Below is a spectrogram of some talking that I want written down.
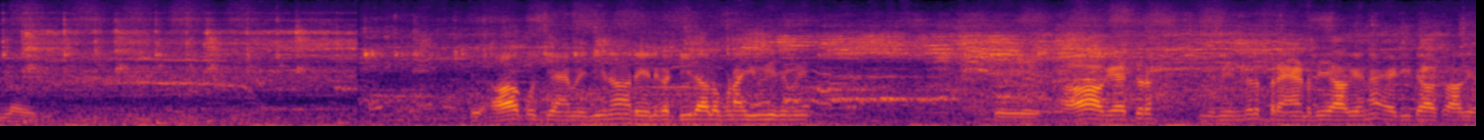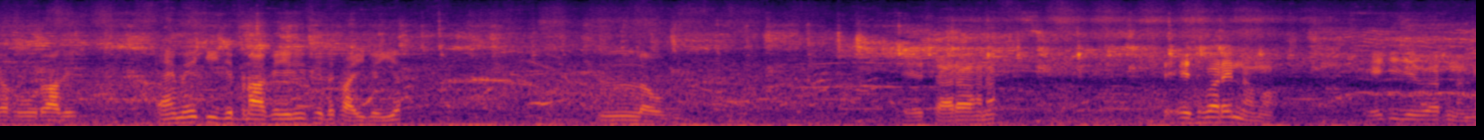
ਲਓ ਜੀ। ਤੇ ਆਹ ਕੁਝ ਐਵੇਂ ਦੀ ਨਾ ਰੇਲ ਗੱਡੀ ਲਾ ਲਓ ਬਣਾਈ ਹੋਈ ਹੈ ਜਿਵੇਂ। ਤੇ ਆਹ ਆ ਗਿਆ ਇੱਧਰ, ਜਿਵੇਂ ਇੱਧਰ ਬ੍ਰਾਂਡ ਦੇ ਆ ਗਏ ਨਾ ਐਡੀਡਾਸ ਆ ਗਿਆ, ਹੋਰ ਆ ਗਏ। ਐਵੇਂ ਚੀਜ਼ ਬਣਾ ਕੇ ਜਿਹੜੀ ਇੱਥੇ ਦਿਖਾਈ ਗਈ ਆ। ਲਓ ਜੀ। ਇਹ ਸਾਰਾ ਹਨਾ। ਤੇ ਇਸ ਬਾਰੇ ਨਵਾਂ। ਇਹ ਚੀਜ਼ ਇਸ ਵਾਰ ਨਵੀਂ।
